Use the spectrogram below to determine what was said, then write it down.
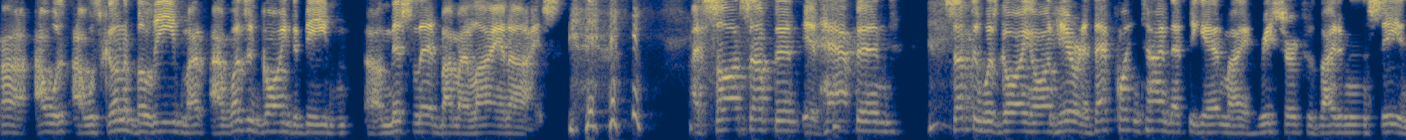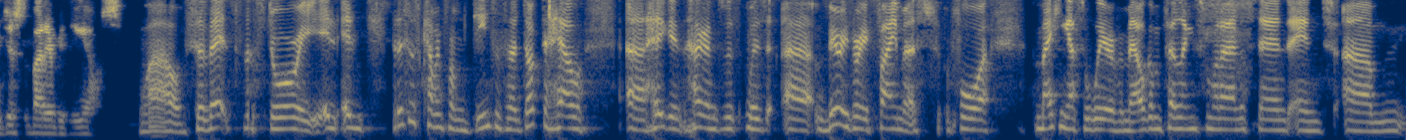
uh, I was I was going to believe my I wasn't going to be uh, misled by my lion eyes. I saw something. It happened something was going on here. And at that point in time, that began my research with vitamin C and just about everything else. Wow. So that's the story. And, and this is coming from dentists. So Dr. Hal uh, Huggins was, was uh, very, very famous for making us aware of amalgam fillings, from what I understand, and um,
